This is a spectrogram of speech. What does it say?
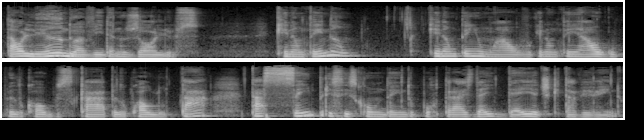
Está olhando a vida nos olhos. Quem não tem, não. Quem não tem um alvo, quem não tem algo pelo qual buscar, pelo qual lutar, está sempre se escondendo por trás da ideia de que está vivendo.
